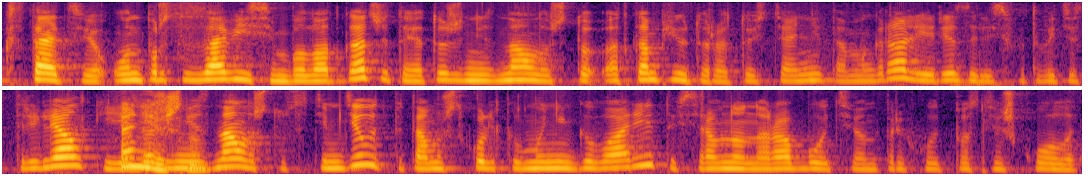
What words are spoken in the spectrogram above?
кстати, он просто зависим был от гаджета, я тоже не знала, что от компьютера, то есть они там играли и резались вот в эти стрелялки, Конечно. я даже не знала, что с этим делать, потому что сколько ему не говорит, и все равно на работе он приходит после школы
